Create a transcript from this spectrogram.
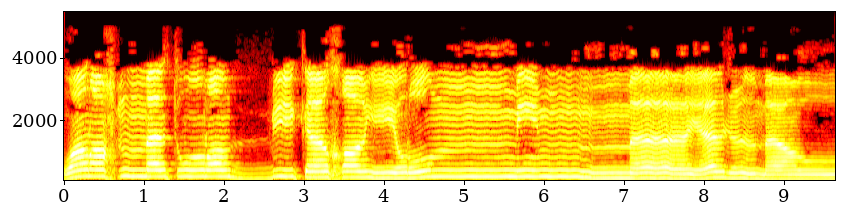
وَرَحْمَةُ رَبِّكَ خَيْرٌ مِّمَّا يَجْمَعُونَ.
